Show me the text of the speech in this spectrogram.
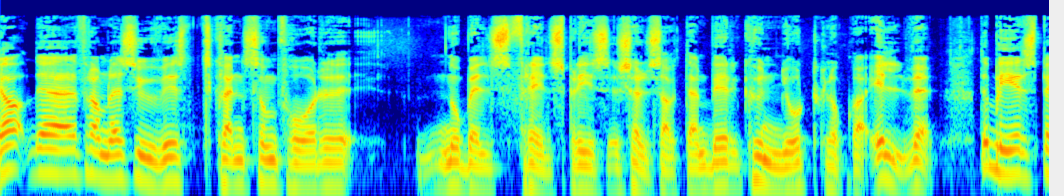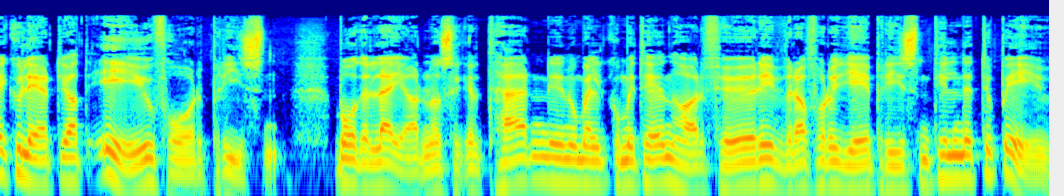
Ja, det er fremdeles uvisst hvem som får eh, Nobels fredspris, selvsagt. Den blir kunngjort klokka 11. Det blir spekulert i at EU får prisen. Både lederen og sekretæren i Nobelkomiteen har før ivra for å gi prisen til nettopp EU.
